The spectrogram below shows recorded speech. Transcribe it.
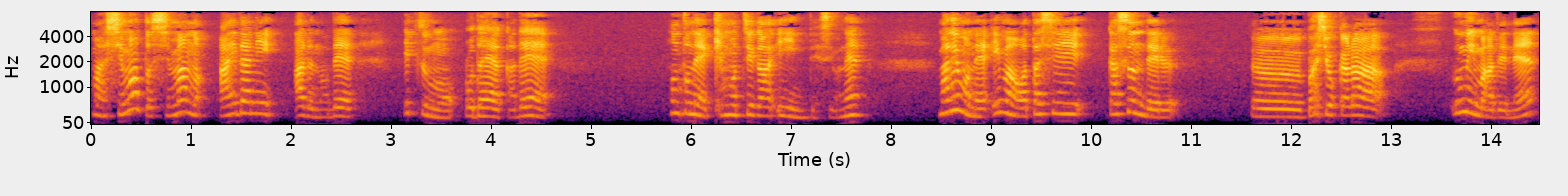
まあ島と島の間にあるのでいつも穏やかでほんとね気持ちがいいんですよね。まあでもね今私が住んでる場所から海までね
